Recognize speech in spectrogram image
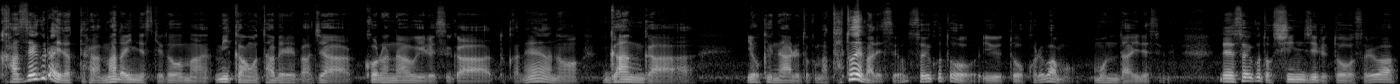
風邪ぐらいだったらまだいいんですけど、まあ、みかんを食べればじゃあコロナウイルスがとかねあのがんが良くなるとか、まあ、例えばですよそういうことを言うとこれはもう問題ですよね。でそういうことを信じるとそれは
